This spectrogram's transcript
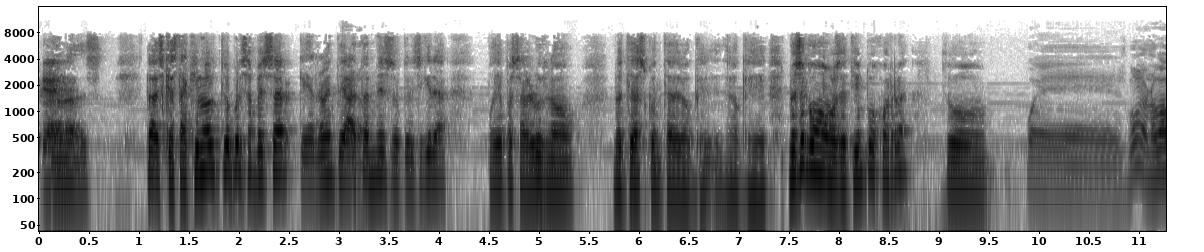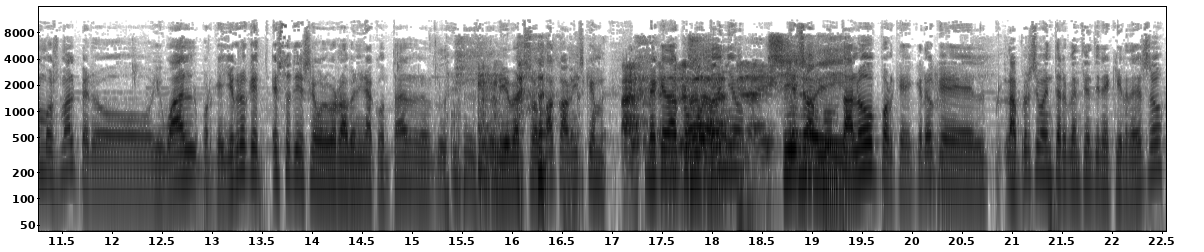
claro, es que hasta aquí uno te puedes a pensar que realmente claro. tan de eso que ni siquiera podía pasar la luz, no, no te das cuenta de lo que, de lo que. No sé cómo vamos de tiempo, Juanra. Tú... Pues bueno, no vamos mal, pero igual, porque yo creo que esto tienes que volverlo a venir a contar, el, universo Paco. A mí es que me, me he quedado como otoño. Sí, eso apúntalo, porque creo que el, la próxima intervención tiene que ir de eso.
